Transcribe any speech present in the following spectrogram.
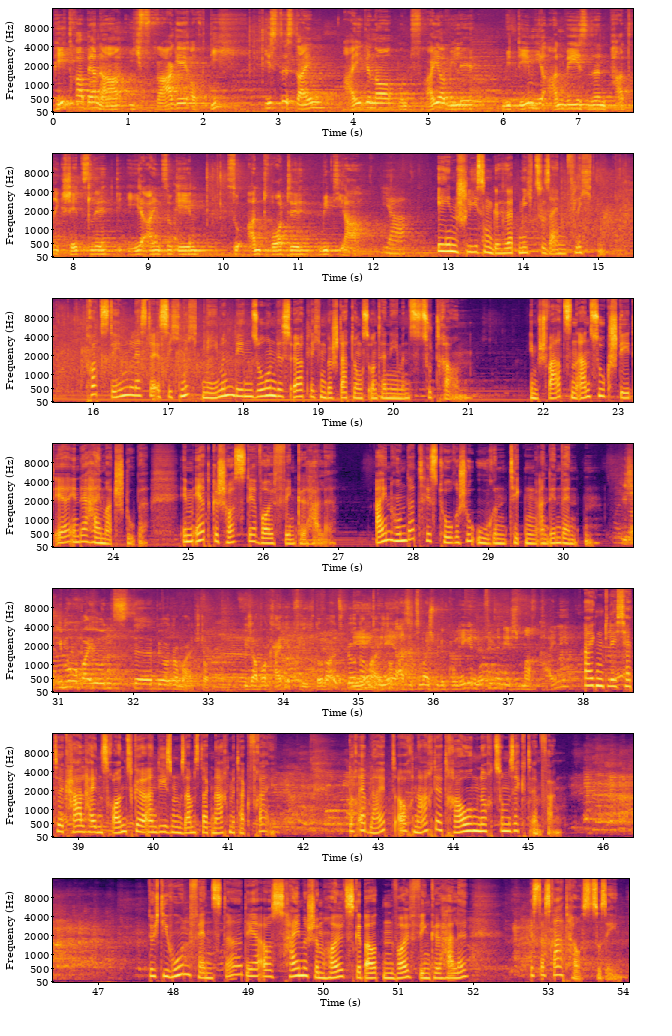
Petra Bernard, ich frage auch dich, ist es dein eigener und freier Wille, mit dem hier anwesenden Patrick Schätzle die Ehe einzugehen? So antworte mit Ja. Ja. Ehen schließen gehört nicht zu seinen Pflichten. Trotzdem lässt er es sich nicht nehmen, den Sohn des örtlichen Bestattungsunternehmens zu trauen. Im schwarzen Anzug steht er in der Heimatstube, im Erdgeschoss der Wolfwinkelhalle. 100 historische Uhren ticken an den Wänden. Ist immer bei uns der Bürgermeister. Ist aber keine Pflicht, oder? Als Bürgermeister. Nee, nee, also zum Beispiel die Kollegin Löffingen, ich mache keine. Eigentlich hätte Karl-Heinz Ronske an diesem Samstagnachmittag frei. Doch er bleibt auch nach der Trauung noch zum Sektempfang. Durch die hohen Fenster der aus heimischem Holz gebauten Wolfwinkelhalle ist das Rathaus zu sehen.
